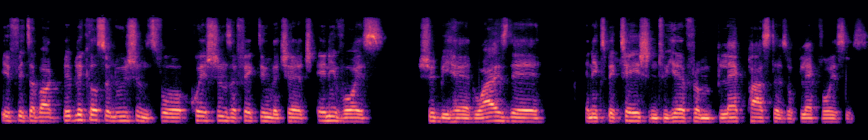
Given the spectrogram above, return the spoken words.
if it's about biblical solutions for questions affecting the church, any voice should be heard. Why is there an expectation to hear from black pastors or black voices?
